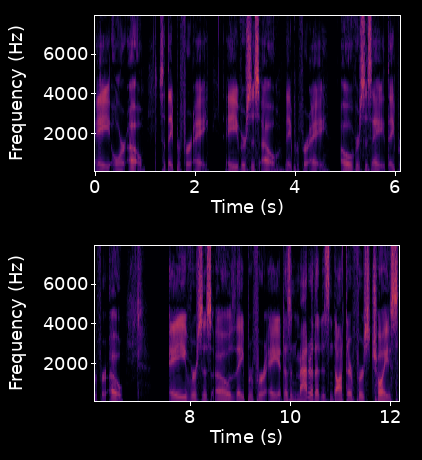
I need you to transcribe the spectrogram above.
A or O? So they prefer A. A versus O, they prefer A. O versus A, they prefer O. A versus O, they prefer A. It doesn't matter that it's not their first choice.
